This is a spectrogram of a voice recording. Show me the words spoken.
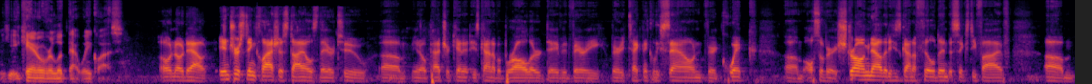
you can't overlook that weight class. Oh, no doubt. Interesting clash of styles there too. Um, you know, Patrick Kennedy's kind of a brawler. David very, very technically sound, very quick. Um, also very strong now that he's kind of filled into 65. Um,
